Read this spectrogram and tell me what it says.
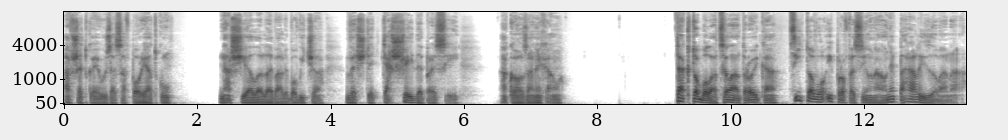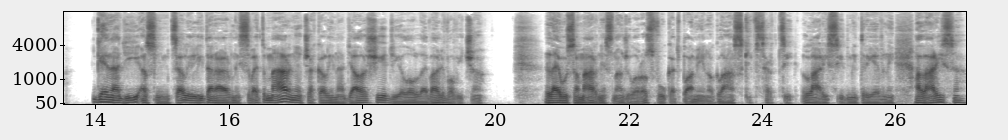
a všetko je už zasa v poriadku, našiel Leva Lvoviča v ešte ťažšej depresii, ako ho zanechal. Tak to bola celá trojka, citovo i profesionálne paralizovaná. Genadí a s ním celý literárny svet márne čakali na ďalšie dielo Leva Lvoviča. Lev sa márne snažilo rozfúkať plamienok lásky v srdci Larisy Dmitrievny a Larisa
